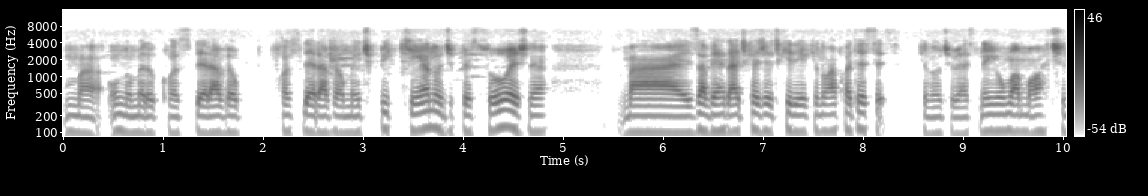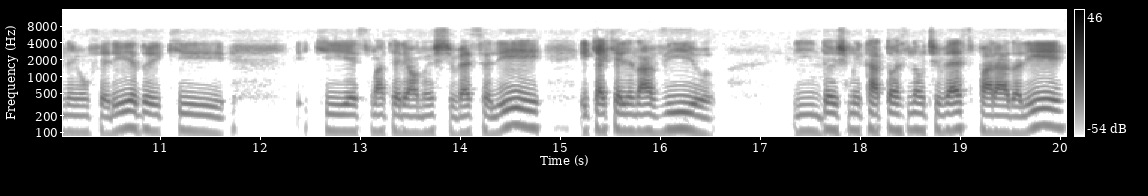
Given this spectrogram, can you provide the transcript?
uma, um número considerável, consideravelmente pequeno de pessoas, né? Mas a verdade é que a gente queria que não acontecesse, que não tivesse nenhuma morte, nenhum ferido e que, e que esse material não estivesse ali e que aquele navio em 2014 não tivesse parado ali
